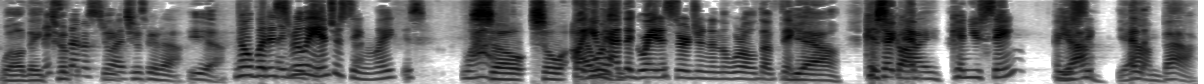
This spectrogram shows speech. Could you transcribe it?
Well, they Makes a took better story they took took it out. Yeah. No, but it's They really moved it. interesting. Like, it's wow. So so but I you was, had the greatest surgeon in the world of things. yeah. Because This guy. can you sing? Are you Yeah, sing? yeah, and- I'm back.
